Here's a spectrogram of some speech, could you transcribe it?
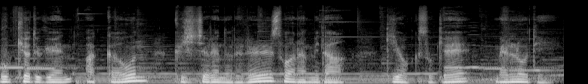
묵혀두기엔 아까운 그 시절의 노래를 소환합니다. 기억 속의 멜로디.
